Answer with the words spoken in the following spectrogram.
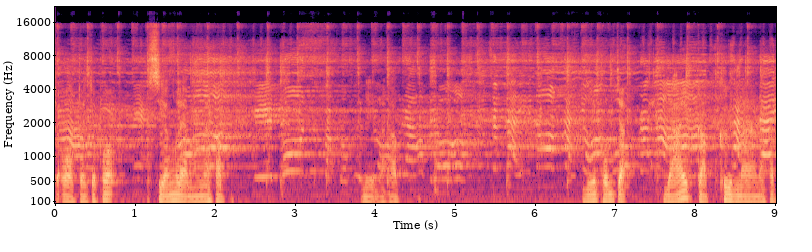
จะออกแต่เฉพาะเสียงแหลมนะครับนี่นะครับนี้ผมจะย้ายกลับคืนมานะครับ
